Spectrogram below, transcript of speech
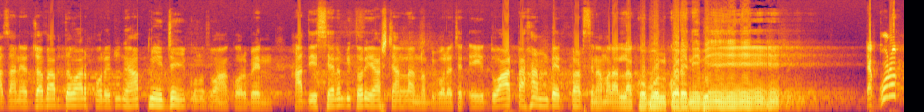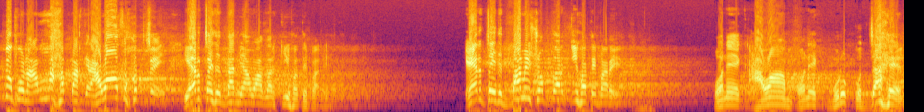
আজানের জবাব দেওয়ার পরে যদি আপনি যে কোনো দোয়া করবেন, হাদিসের ভিতরে আসছে আল্লাহ নবী বলেছেন, এই দোয়াটা হান্ড্রেড পার্সেন্ট আমার আল্লাহ কবুল করে নিবে। এটা গুরুত্বপূর্ণ, আল্লাহ পাকের আওয়াজ হচ্ছে, এর চাইতে দামি আওয়াজ আর কি হতে পারে? এর চাইতে দামি শব্দ আর কি হতে পারে? অনেক আওয়াম, অনেক মুরুক্ষ জাহেল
